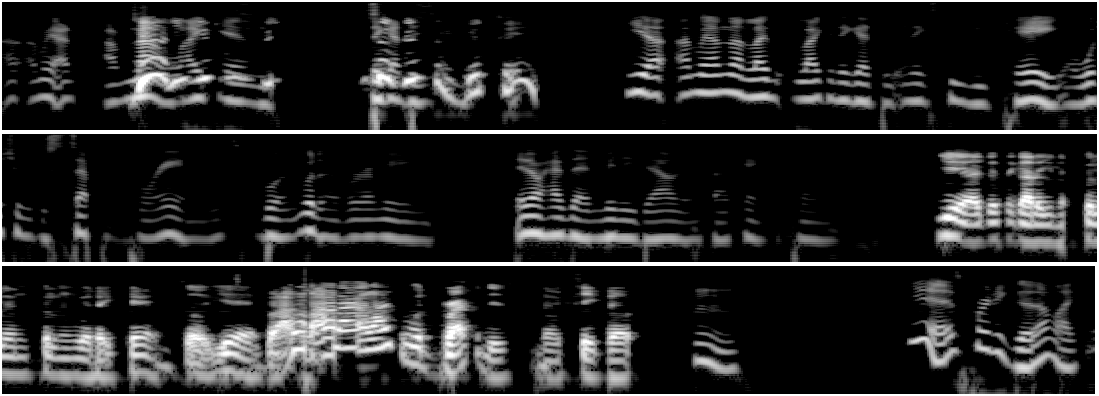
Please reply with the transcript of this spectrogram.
I, I mean, I, am not yeah, liking. They got some good teams. Yeah, I mean, I'm not like liking they got the NXT UK. I wish it were just separate brands, but whatever. I mean, they don't have that many down there, so I can't complain. I guess. Yeah, I guess they gotta you know fill in fill in where they can. So yeah, but I, I, I like what bracket is you know shaped up. Mm. Yeah, it's pretty good. I like it.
